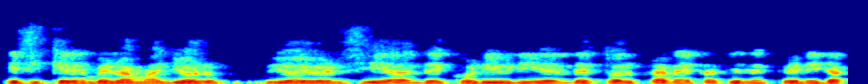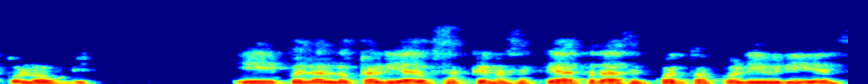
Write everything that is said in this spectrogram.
Y si quieren ver la mayor biodiversidad de colibríes de todo el planeta, tienen que venir a Colombia. Y pues la localidad de Usaquén no se queda atrás en cuanto a colibríes.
